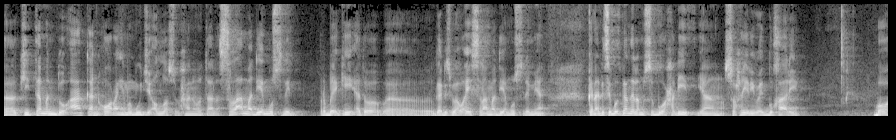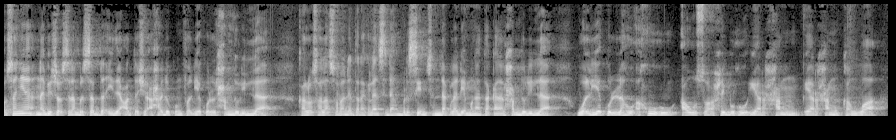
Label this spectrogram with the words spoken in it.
kita mendoakan orang yang memuji Allah subhanahu wa taala selama dia muslim. Perbaiki atau uh, garis bawahi selama dia muslim ya. Karena disebutkan dalam sebuah hadis yang sahih riwayat Bukhari bahwasanya Nabi SAW bersabda idza atasya ahadukum falyakul alhamdulillah kalau salah seorang di antara kalian sedang bersin hendaklah dia mengatakan alhamdulillah wal yakul lahu akhuhu aw sahibuhu yarham yarhamukallah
